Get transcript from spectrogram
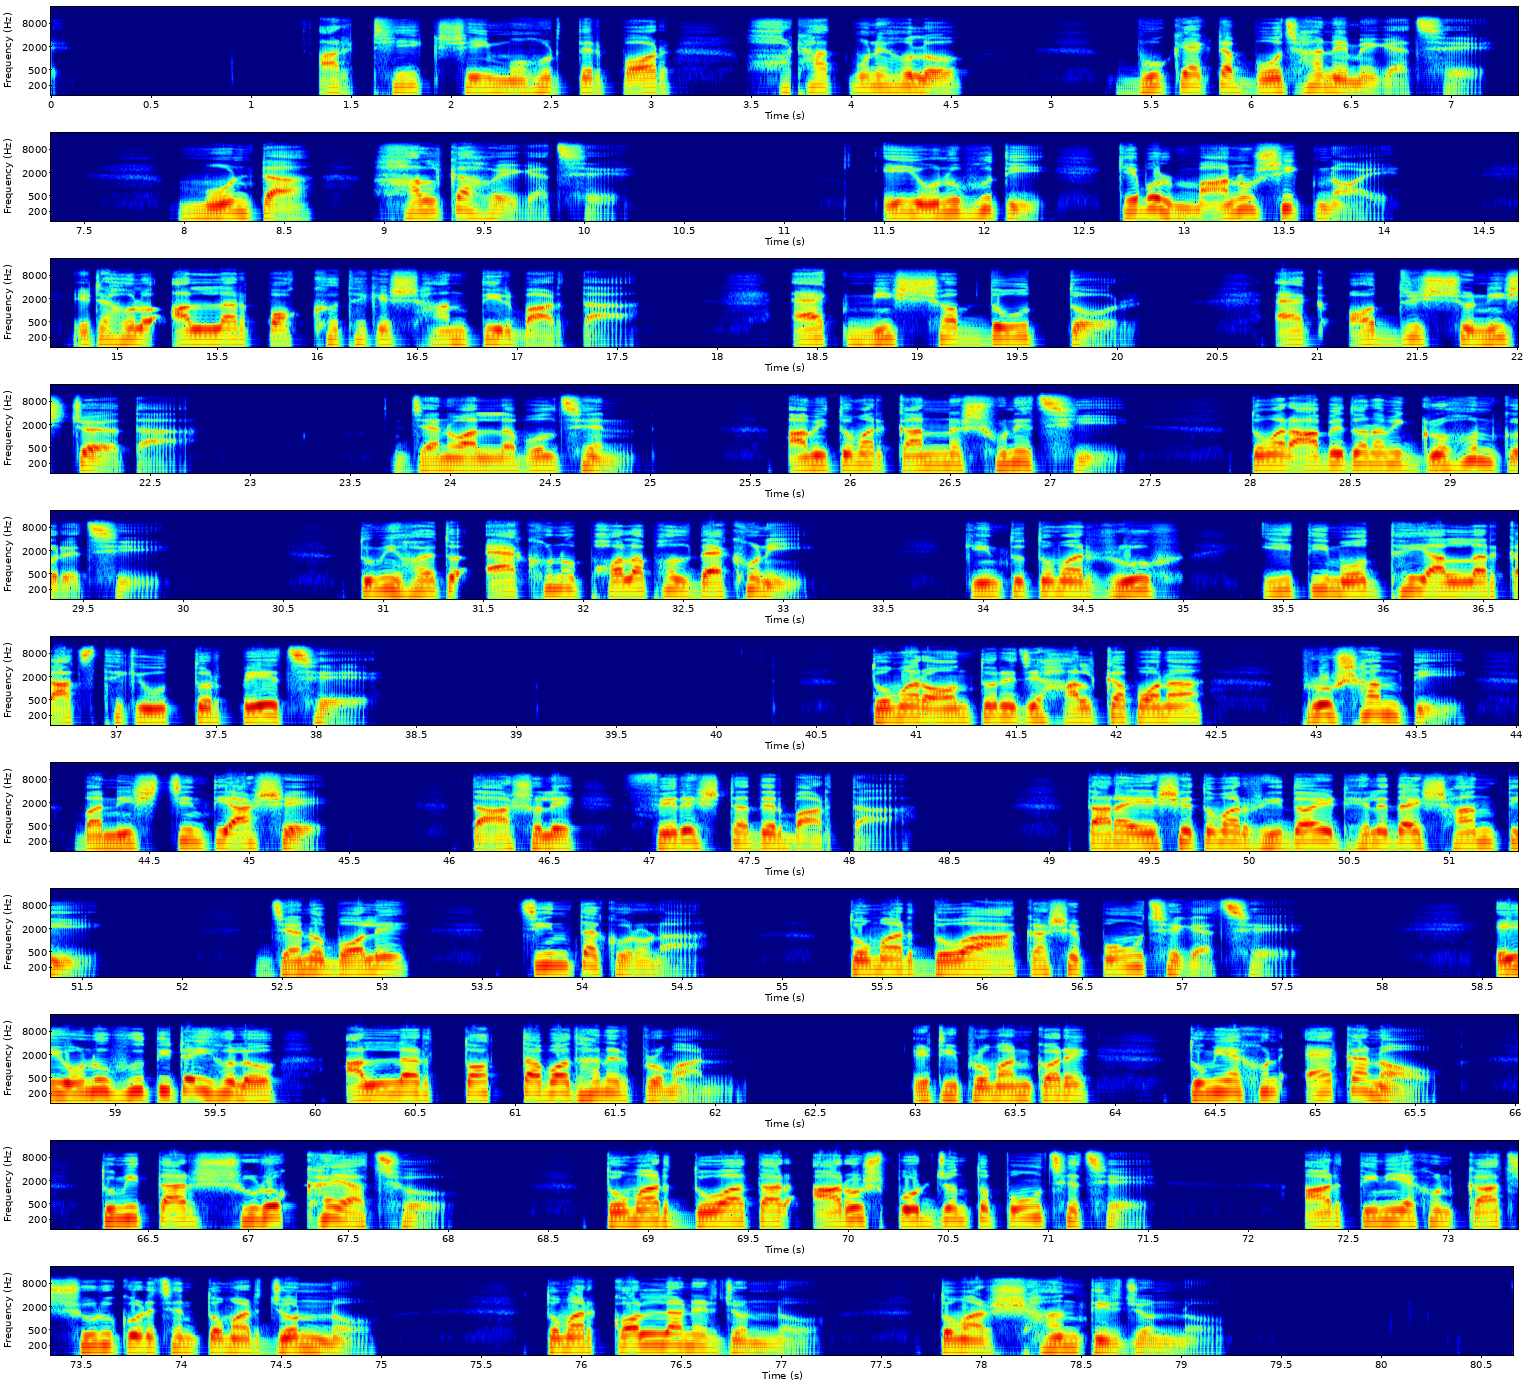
আর ঠিক সেই মুহূর্তের পর হঠাৎ মনে হল, বুকে একটা বোঝা নেমে গেছে, মনটা হালকা হয়ে গেছে। এই অনুভূতি কেবল মানসিক নয়, এটা হলো আল্লাহর পক্ষ থেকে শান্তির বার্তা, এক নিঃশব্দ উত্তর, এক অদৃশ্য নিশ্চয়তা। যেন আল্লাহ বলছেন আমি তোমার কান্না শুনেছি, তোমার আবেদন আমি গ্রহণ করেছি। তুমি হয়তো এখনও ফলাফল দেখনি, কিন্তু তোমার রুহ ইতিমধ্যেই আল্লাহর কাছ থেকে উত্তর পেয়েছে। তোমার অন্তরে যে হালকাপনা, প্রশান্তি বা নিশ্চিন্তি আসে, তা আসলে ফেরেশতাদের বার্তা। তারা এসে তোমার হৃদয়ে ঢেলে দেয় শান্তি, যেন বলে, চিন্তা করো না তোমার দোয়া আকাশে পৌঁছে গেছে। এই অনুভূতিটাই হল আল্লাহর তত্ত্বাবধানের প্রমাণ। এটি প্রমাণ করে তুমি এখন একা নও, তুমি তার সুরক্ষায় আছো, তোমার দোয়া তার আড়স পর্যন্ত পৌঁছেছে, আর তিনি এখন কাজ শুরু করেছেন তোমার জন্য, তোমার কল্যাণের জন্য, তোমার শান্তির জন্য।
